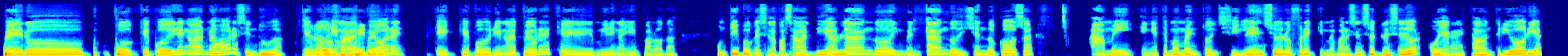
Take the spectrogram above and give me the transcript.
pero que podrían haber mejores sin duda, que podrían haber peores, que, podrían haber peores que, miren, ahí en Palota, un tipo que se la pasaba el día hablando, inventando, diciendo cosas. A mí, en este momento, el silencio de los Fresky me parece ensordecedor. Hoy han estado en Trigoria,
